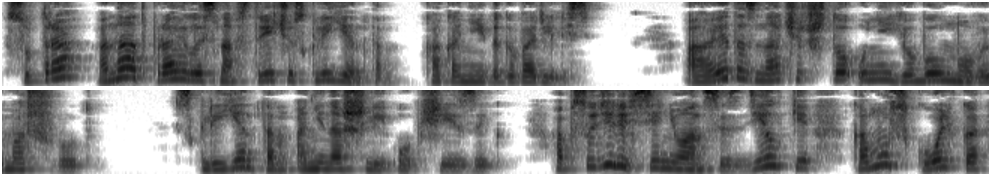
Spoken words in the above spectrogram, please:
С утра она отправилась на встречу с клиентом, как они и договорились. А это значит, что у нее был новый маршрут. С клиентом они нашли общий язык, обсудили все нюансы сделки, кому сколько,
